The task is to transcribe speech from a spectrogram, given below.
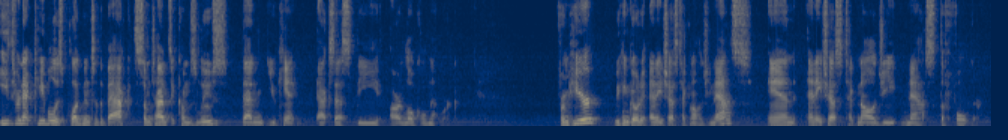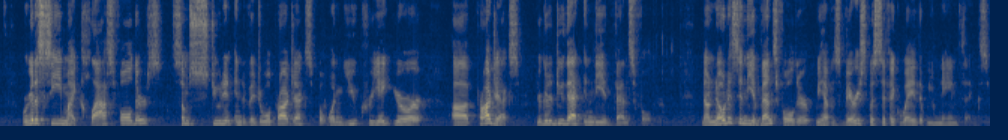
Ethernet cable is plugged into the back. Sometimes it comes loose, then you can't access the our local network. From here, we can go to NHS Technology NAS and NHS Technology NAS the folder. We're going to see my class folders, some student individual projects, but when you create your uh, projects, you're going to do that in the events folder. Now notice in the events folder, we have this very specific way that we name things.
